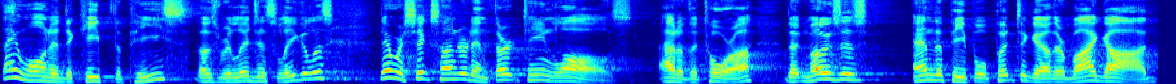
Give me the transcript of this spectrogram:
They wanted to keep the peace, those religious legalists. There were 613 laws out of the Torah that Moses and the people put together by God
